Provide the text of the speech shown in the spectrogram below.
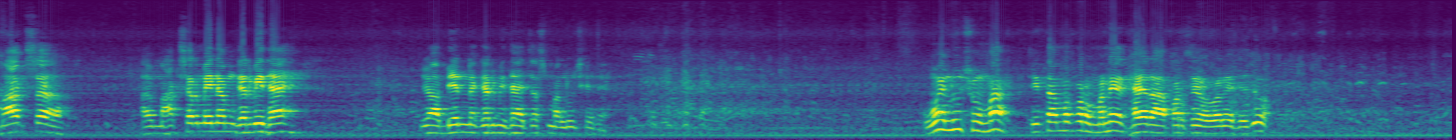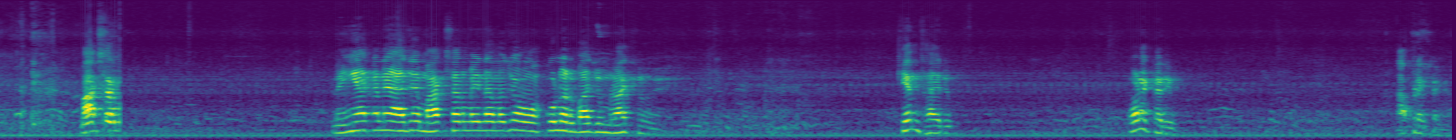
માગસર. હવે માગસર મહિનામાં ગરમી થાય? જો આ બેન ને ગરમી થાય, ચશ્મા લૂછે રે હું લૂં છું માં. ચિંતા કરો, મને થાય આ પરસેવો વરે છે, જો. માગસર ને અહીંયા કને આજે માગસર મહિનામાં જો હું કુલર બાજુમાં રાખ્યું કેમ થાય રહ્યું? કોણે કર્યું? આપણે કર્યું.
